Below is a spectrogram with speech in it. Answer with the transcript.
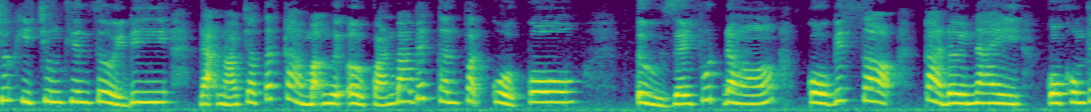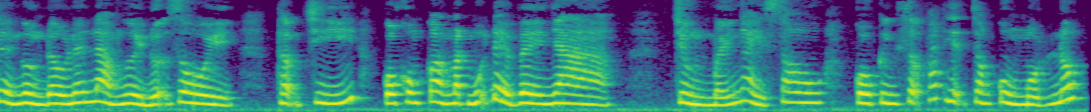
Trước khi Trương Thiên rời đi, đã nói cho tất cả mọi người ở quán ba biết thân phận của cô. Từ giây phút đó, cô biết rõ cả đời này cô không thể ngừng đầu lên làm người nữa rồi. Thậm chí cô không còn mặt mũi để về nhà. Chừng mấy ngày sau, cô kinh sợ phát hiện trong cùng một lúc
